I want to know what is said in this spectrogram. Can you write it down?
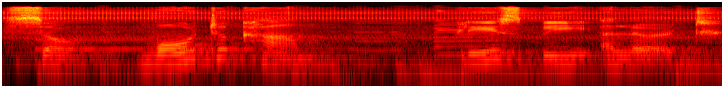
So, more to come. Please be alert.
